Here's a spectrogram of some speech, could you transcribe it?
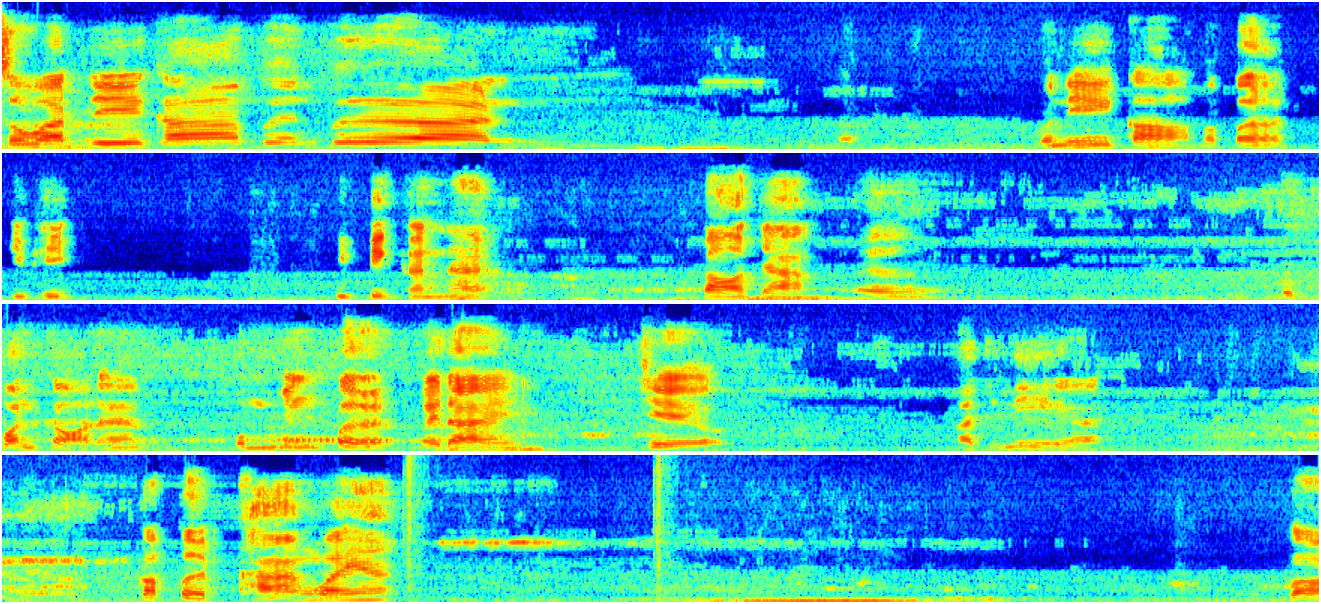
สวัสดีครับเพื่อนเพื่อนๆวันนี้ก็มาเปิดอีพิอีพิกกันนะฮะ ต่อจาก เออเมื่อวันก่อนนะฮะผมยังเปิดไม่ได้ เจลลาตินี่นะฮะก็เปิดค้างไว้ฮะ ก็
